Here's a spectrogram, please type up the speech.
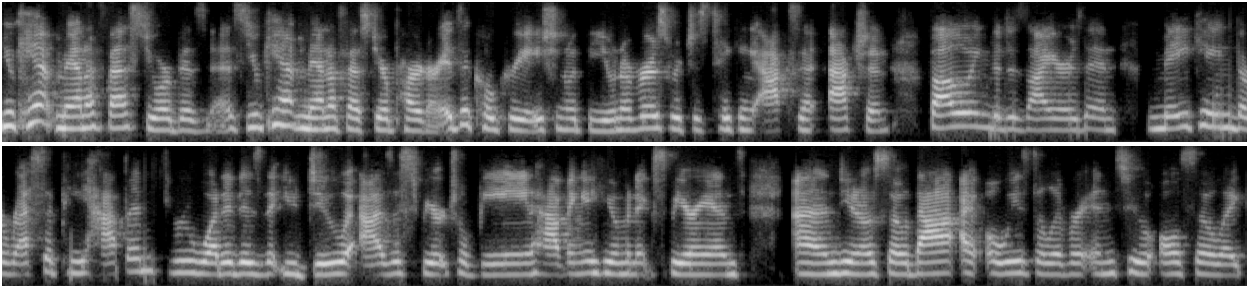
you can't manifest your business. You can't manifest your partner. It's a co-creation with the universe which is taking action action following the desires and making the recipe happen through what it is that you do as a spiritual being having a human experience. And you know so that i always deliver into also like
